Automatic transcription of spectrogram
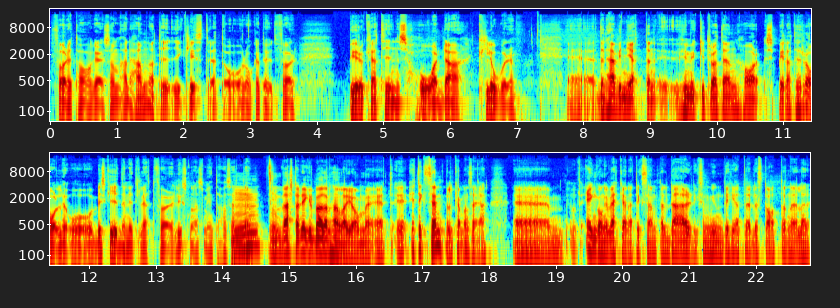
företagare som hade hamnat i, i klistret och råkat ut för byråkratins hårda klor. Eh, den här vignetten, hur mycket tror du att den har spelat roll? Och, och beskriv den lite lätt för lyssnarna som inte har sett mm. den. Värsta regelbördan handlar ju om ett, ett exempel kan man säga. Eh, en gång i veckan ett exempel där liksom myndigheter eller staten eller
